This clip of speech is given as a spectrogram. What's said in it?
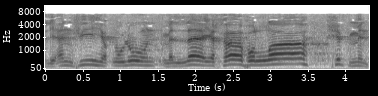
لأن فيه يقولون من لا يخاف الله خف منه.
